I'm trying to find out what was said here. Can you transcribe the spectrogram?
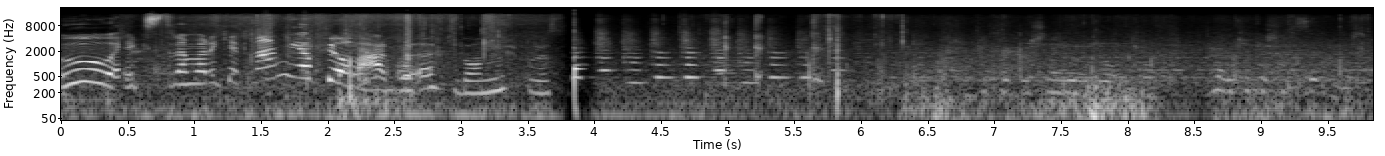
Uuu ekstrem hareketler mi yapıyorlardı? Donmuş burası. Tek başına yorucu oldu. Ben iki kişi hissetmiyorsun.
